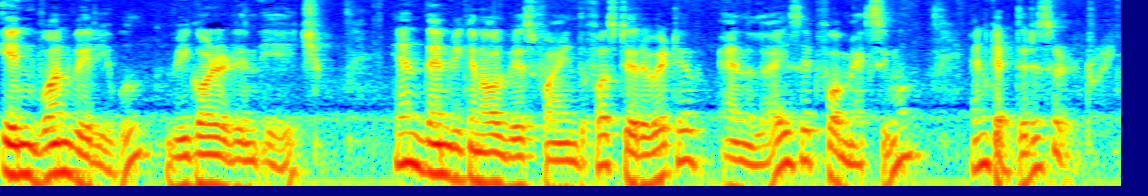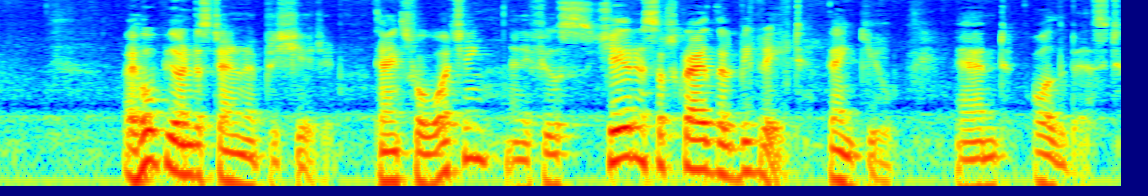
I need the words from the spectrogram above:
in one variable. We got it in H and then we can always find the first derivative, analyze it for maximum and get the result right. I hope you understand and appreciate it. Thanks for watching and if you share and subscribe that'll be great. Thank you and all the best.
